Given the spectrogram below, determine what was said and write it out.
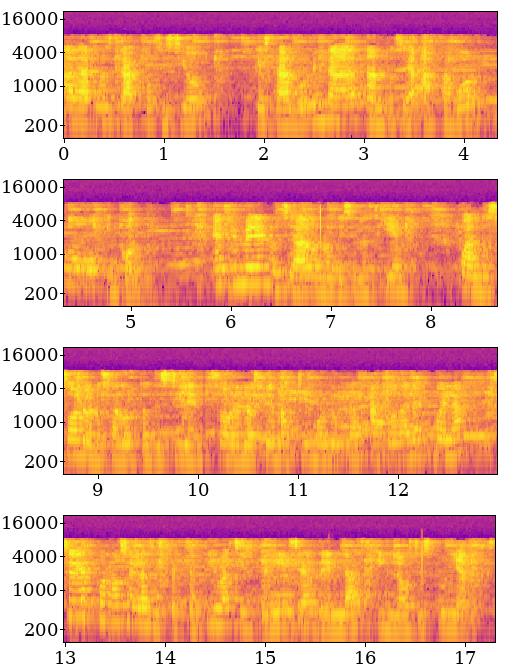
a dar nuestra posición que está argumentada tanto sea a favor como en contra. El primer enunciado nos dice lo siguiente. Cuando solo los adultos deciden sobre los temas que involucran a toda la escuela, se desconocen las expectativas y experiencias de las y los estudiantes.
